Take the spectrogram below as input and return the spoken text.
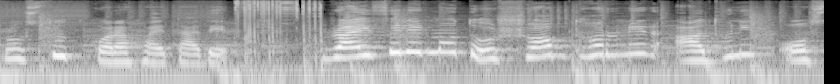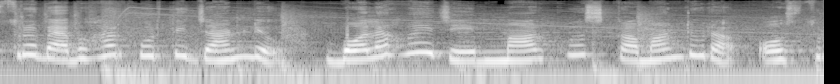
প্রস্তুত করা হয় তাদের। রাইফেলের মতো সব ধরনের আধুনিক অস্ত্র ব্যবহার করতে জানলেও বলা হয় যে মার্কোস কমান্ডোরা অস্ত্র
